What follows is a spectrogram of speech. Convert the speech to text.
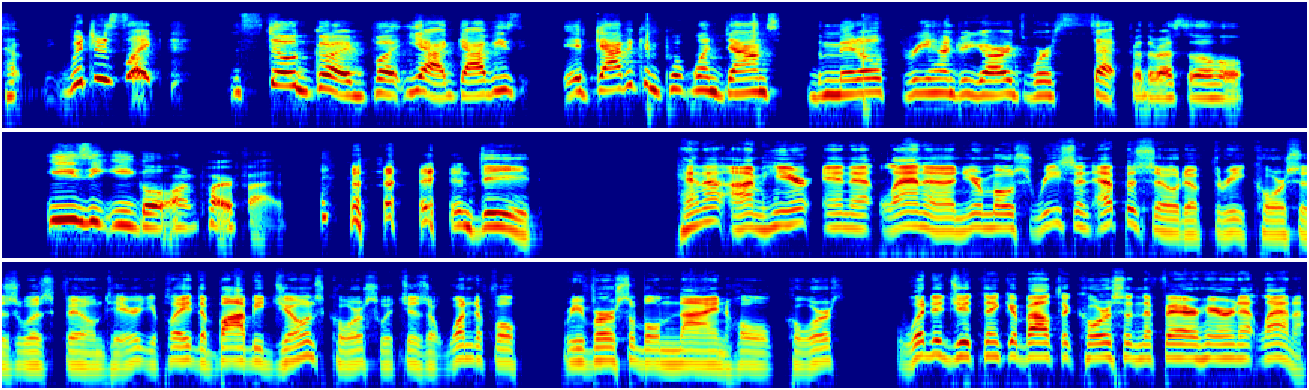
270, which is like still good. But yeah, Gabi's, if Gabi can put one down the middle, 300 yards, we're set for the rest of the hole. Easy eagle on par five. Indeed. Hannah, I'm here in Atlanta, and your most recent episode of Three Courses was filmed here. You played the Bobby Jones course, which is a wonderful reversible nine hole course. What did you think about the course and the fare here in Atlanta?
